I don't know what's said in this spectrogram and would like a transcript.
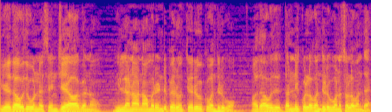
ஏதாவது ஒன்று செஞ்சே ஆகணும். இல்லைனா நாம் ரெண்டு பேரும் தெருவுக்கு வந்துடுவோம். அதாவது தண்ணிக்குள்ளே வந்துடுவோன்னு சொல்ல வந்தேன்.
